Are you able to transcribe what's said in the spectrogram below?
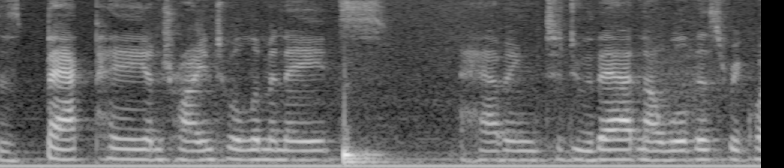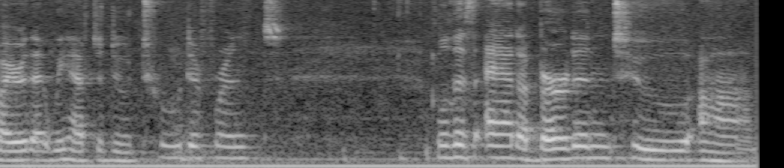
this back pay and trying to eliminate having to do that. Now, will this require that we have to do two different, will this add a burden to, um,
